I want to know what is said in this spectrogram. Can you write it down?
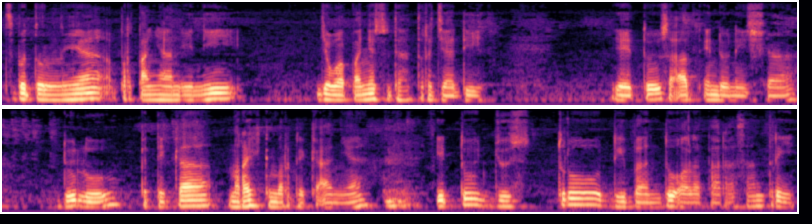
Sebetulnya pertanyaan ini jawabannya sudah terjadi, yaitu saat Indonesia dulu ketika meraih kemerdekaannya itu justru dibantu oleh para santri,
